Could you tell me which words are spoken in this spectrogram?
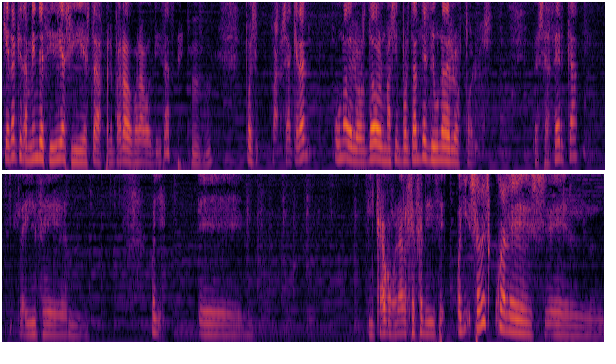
que era el que también decidía si estabas preparado para bautizarte. Pues, bueno, o sea, que eran uno de los dos más importantes de uno de los pueblos. Entonces se acerca y le dice, oye, eh, y claro, como era el jefe, le dice, oye, ¿sabes cuál es el,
